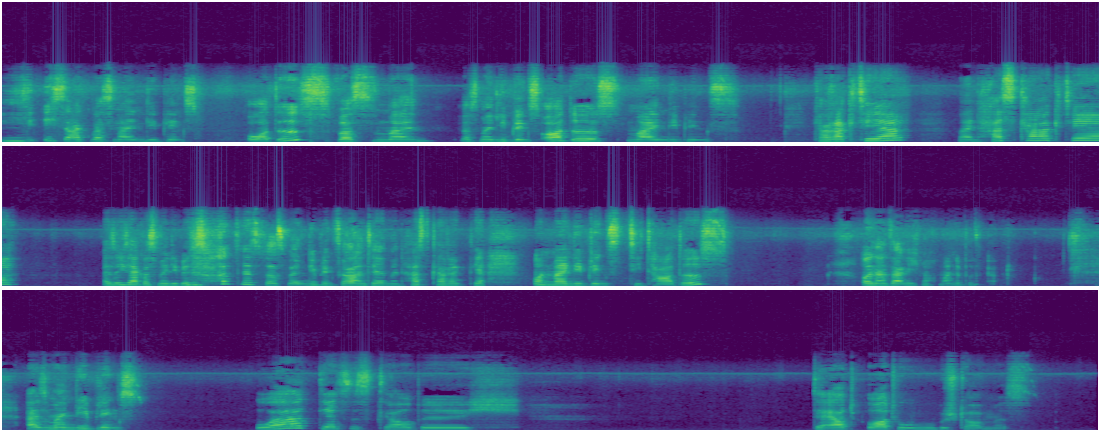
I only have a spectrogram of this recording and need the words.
Ich sag, was mein Lieblingsort ist. Was mein. Was mein Lieblingsort ist. Mein Lieblingscharakter. Mein Hasscharakter. Also ich sag, was mein Lieblingsort ist, was mein Lieblingscharakter, mein Hasscharakter und mein Lieblingszitat ist. Und dann sage ich noch meine Bewertung. Also mein Lieblingsort jetzt ist, glaube ich, der Ort, wo Ru gestorben ist.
